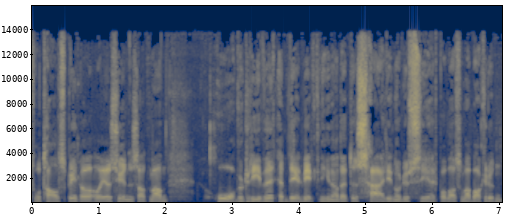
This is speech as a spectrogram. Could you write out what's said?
totalspill, og, og jeg synes at man overdriver en del virkningene av dette, særlig når du ser på hva som var bakgrunnen.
